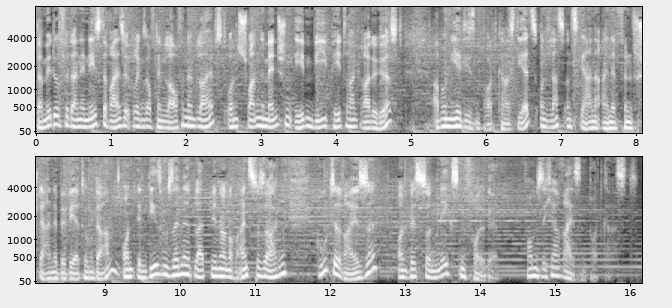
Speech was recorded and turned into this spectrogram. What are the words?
Damit du für deine nächste Reise übrigens auf dem Laufenden bleibst und spannende Menschen eben wie Petra gerade hörst, abonniere diesen Podcast jetzt und lass uns gerne eine 5-Sterne-Bewertung da. Und in diesem Sinne bleibt mir nur noch eins zu sagen. Gute Reise und bis zur nächsten Folge vom Sicher Reisen Podcast.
